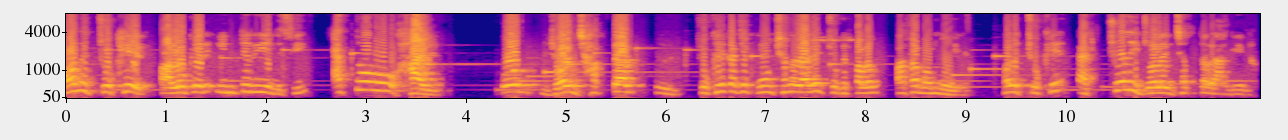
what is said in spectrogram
আমাদের চোখের আলোকের ইন্টেলিজেন্সি এত হাই ও জল ঝাপটার উম, চোখের কাছে পৌঁছানোর আগে চোখের পালক পাতা বন্ধ হয়ে যায়। ফলে চোখে অ্যাকচুয়ালি জলের ঝাপটা লাগে না।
